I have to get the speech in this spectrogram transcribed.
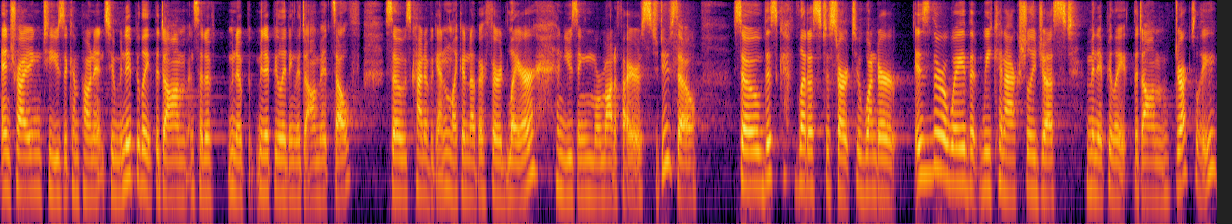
and trying to use a component to manipulate the DOM instead of manip manipulating the DOM itself. So it was kind of, again, like another third layer and using more modifiers to do so. So this led us to start to wonder, is there a way that we can actually just manipulate the DOM directly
